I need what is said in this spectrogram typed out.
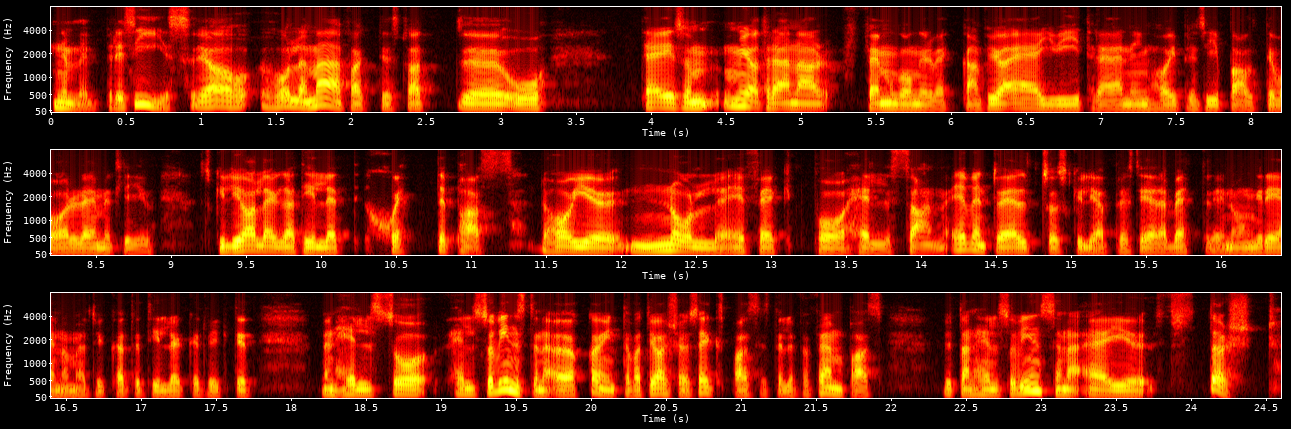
Nej, men precis, jag håller med faktiskt. För att, eh, och det är som om jag tränar fem gånger i veckan, för jag är ju i träning, har i princip alltid varit det i mitt liv. Skulle jag lägga till ett sjätte pass, det har ju noll effekt på hälsan. Eventuellt så skulle jag prestera bättre i någon gren om jag tycker att det är tillräckligt viktigt. Men hälso, hälsovinsterna ökar ju inte för att jag kör sex pass istället för fem pass. Utan hälsovinsterna är ju störst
